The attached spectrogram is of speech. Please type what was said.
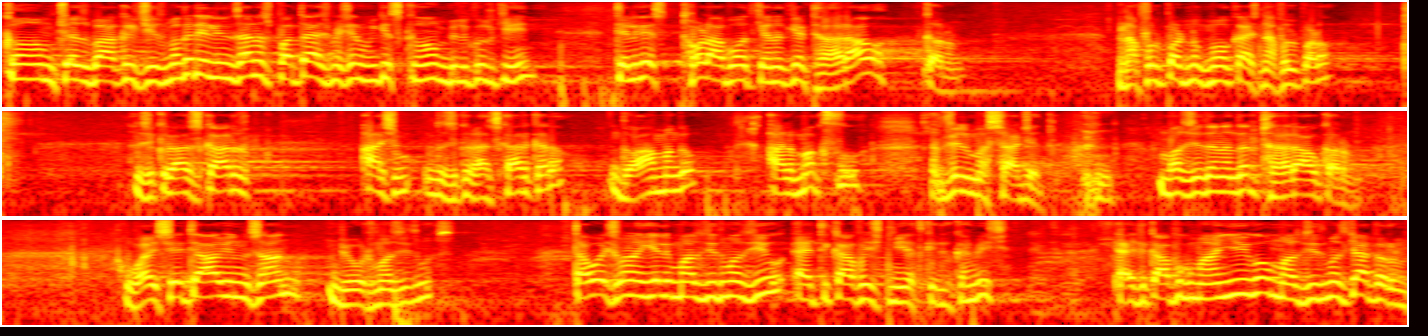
کٲم چھَس باقٕے چیٖز۔ مگر ییٚلہِ اِنسانَس پتہ آسہِ مےٚ چھَنہٕ وٕنکیٚس کٲم بِلکُل کِہیٖنۍ تیٚلہِ تھوڑا بہت کینٛہہ نتہٕ کینٛہہ ٹھہراو کرُن نفل پرنُک موقعہٕ آسہِ نفل پرو ذِکر اذکار آسہِ ذِکر اذکار کرو، دعا منگو۔ المقصو فی المساجد، مسجدن اندر ٹھہراو کرن ویسے تہ آو انسان، بیوٹھ مسجد مز توے ونان ییٚلہِ مسجد مز یِیو احتکافٕچ نیت کٔرِو کمِچ احتکافُک معنی گوٚو مسجد مز کیٛاہ کَرُن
